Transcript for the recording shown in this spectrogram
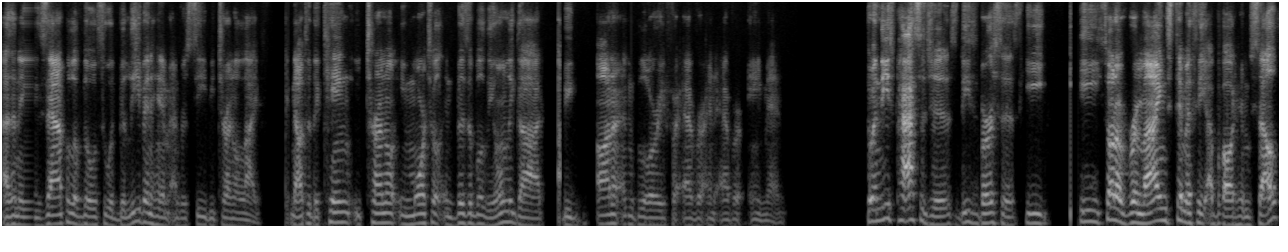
as an example of those who would believe in him and receive eternal life. Now to the King, eternal, immortal, invisible, the only God, be honor and glory forever and ever. Amen. So in these passages, these verses, he he sort of reminds Timothy about himself,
